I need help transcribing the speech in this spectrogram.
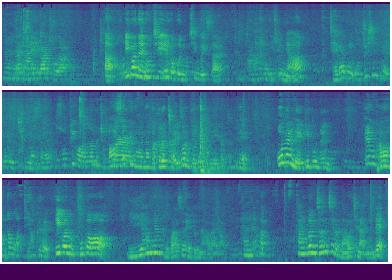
내가 좋아. 아, 이거는 혹시 읽어본 친구 있어요? 아, 있군요. 제락의 우주심터 읽어본 친구 있어요? 소피가 안 하면 아, 정말 소피가 하나. 그렇죠. 이건 되게 많이 읽었죠. 네. 오늘 내 기분은 아. 어떤 것 같아요? 아 그래. 이거는 국어 2학년 교과서에도 나와요. 한 권 전체로 나오진 않은데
